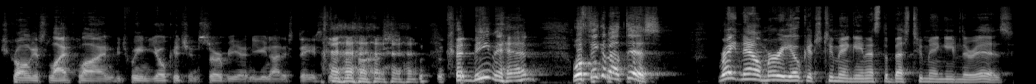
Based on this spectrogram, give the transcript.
strongest lifeline between Jokic and Serbia and the United States. Oh could be, man. Well, think about this. Right now, Murray Jokic two man game. That's the best two man game there is.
